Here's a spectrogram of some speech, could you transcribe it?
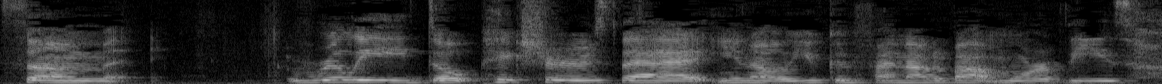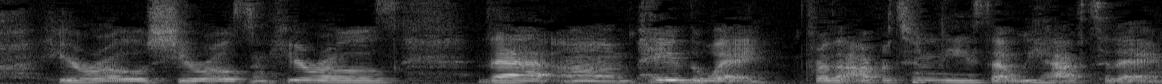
some really dope pictures that you know you can find out about more of these heroes, sheroes, and heroes that um, paved the way for the opportunities that we have today.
